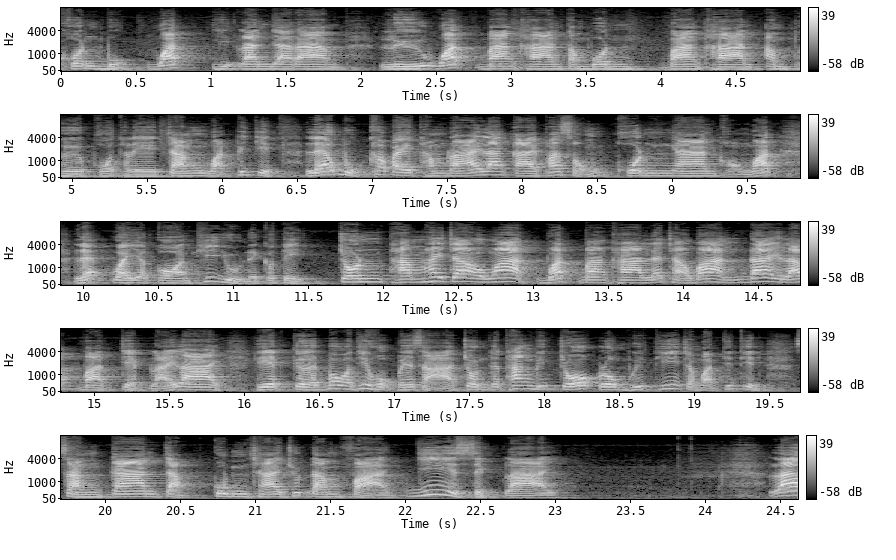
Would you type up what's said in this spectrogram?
20 คนบุกวัดหิรัญญาราม หรือวัดบางคารตำบล บางคารอำเภอโพทะเลจังหวัดพิจิตรแล้วบุกเข้าไปทำร้ายร่างกายพระสงฆ์คนงานของวัด และไวยากรณ์ที่อยู่ในกุฏิจนทำให้เจ้าอาวาสวัดบางคารและชาวบ้านได้รับบาดเจ็บหลายราย เหตุเกิดเมื่อวันที่ 6 เมษายนจนกระทั่งบิ๊กโจ๊กลงพื้นที่จังหวัดพิจิตรสั่งการจับกลุ่มชายชุดดำฝ่าย 20ราย ล่า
